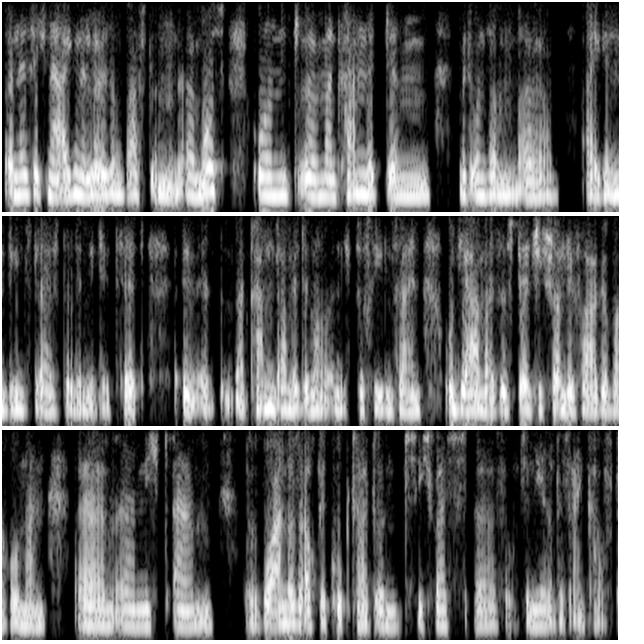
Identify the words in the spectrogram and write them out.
äh, sich eine eigene Lösung basteln äh, muss. Und äh, man kann mit dem, mit unserem äh, eigenen Dienstleister, dem ITZ, äh, man kann damit immer nicht zufrieden sein. Und ja, also es stellt sich schon die Frage, warum man äh, äh nicht ähm, woanders auch geguckt hat und sich was äh, Funktionierendes einkauft.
